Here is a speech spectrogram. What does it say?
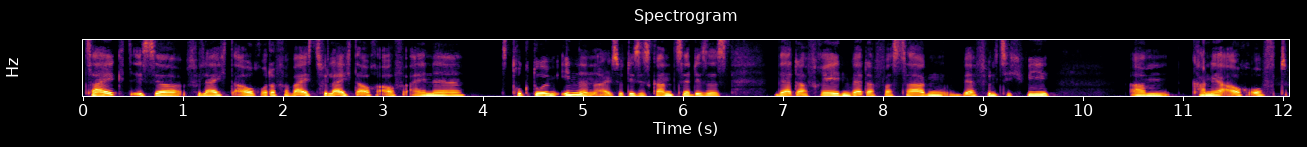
zeigt, ist ja vielleicht auch oder verweist vielleicht auch auf eine Struktur im Innen. Also dieses Ganze, dieses, wer darf reden, wer darf was sagen, wer fühlt sich wie, ähm, kann ja auch oft,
